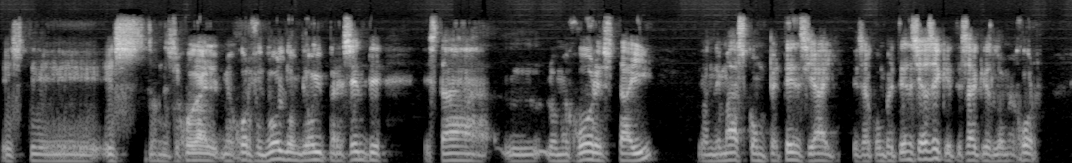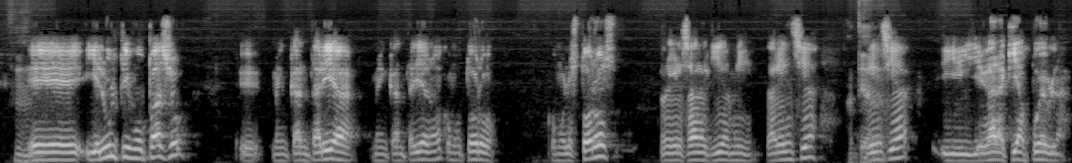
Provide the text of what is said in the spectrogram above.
Este, es donde se juega el mejor fútbol, donde hoy presente está lo mejor, está ahí, donde más competencia hay. Esa competencia hace que te saques lo mejor. Eh, y el último paso, eh, me encantaría, me encantaría, ¿no? Como toro, como los toros, regresar aquí a mi carencia, y llegar aquí a Puebla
